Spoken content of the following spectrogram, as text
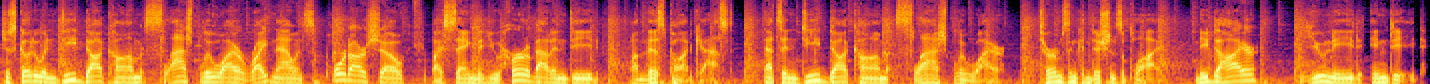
Just go to Indeed.com slash BlueWire right now and support our show by saying that you heard about Indeed on this podcast. That's Indeed.com slash BlueWire. Terms and conditions apply. Need to hire? You need Indeed.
